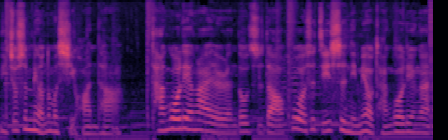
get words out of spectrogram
你就是没有那么喜欢他。谈过恋爱的人都知道，或者是即使你没有谈过恋爱，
